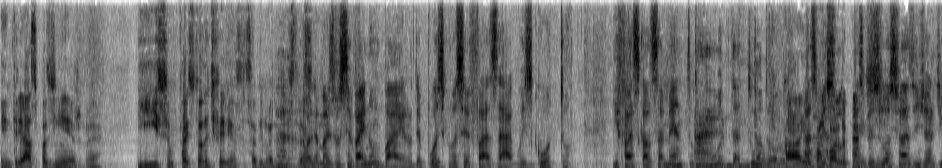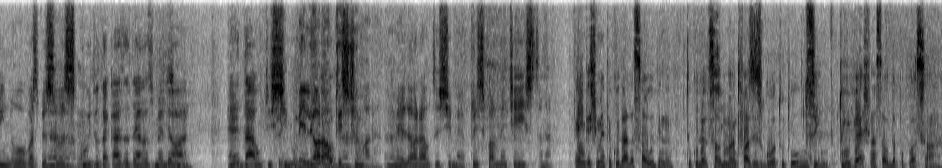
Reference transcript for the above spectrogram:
entre aspas, dinheiro, né? E isso faz toda a diferença, sabe, no administração. Olha, mas você vai num bairro, depois que você faz água, esgoto e faz calçamento, muda tudo. Ah, eu as concordo pessoas, com As isso. pessoas fazem jardim novo, as pessoas cuidam da casa delas melhor. É, dá autoestima. Melhor a autoestima, né? Melhor a autoestima. É, Principalmente é isto, né? É investimento, é cuidar da saúde, né? Tu cuida da saúde, mas tu faz esgoto, tu, tu investe na saúde da população, né?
